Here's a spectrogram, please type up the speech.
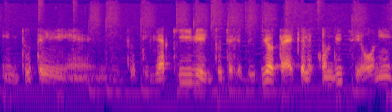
in, in tutti, in tutti gli archivi, in tutte le biblioteche, le condizioni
